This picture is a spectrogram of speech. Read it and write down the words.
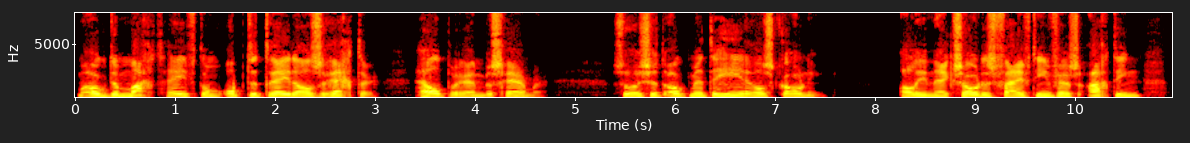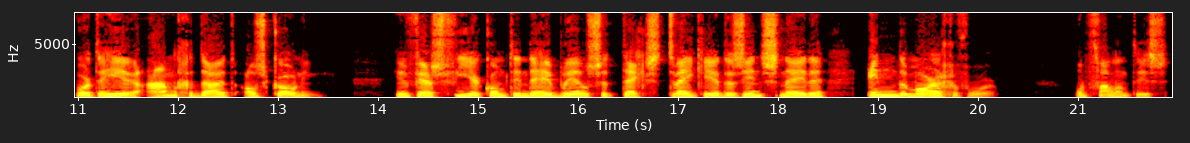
maar ook de macht heeft om op te treden als rechter, helper en beschermer. Zo is het ook met de Heer als koning. Al in Exodus 15, vers 18 wordt de Heer aangeduid als koning. In vers 4 komt in de Hebreeuwse tekst twee keer de zinsnede in de morgen voor. Opvallend is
